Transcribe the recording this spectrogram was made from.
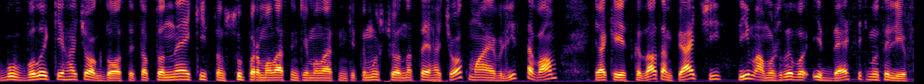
був великий гачок досить, тобто не якийсь там супер малесенький малесенький, тому що на цей гачок має влізти вам, як я і сказав, там 5, 6, 7, а можливо і 10 мотилів.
